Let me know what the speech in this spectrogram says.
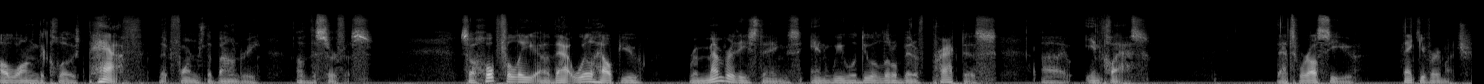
along the closed path that forms the boundary of the surface. So hopefully uh, that will help you remember these things, and we will do a little bit of practice uh, in class. That's where I'll see you. Thank you very much.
